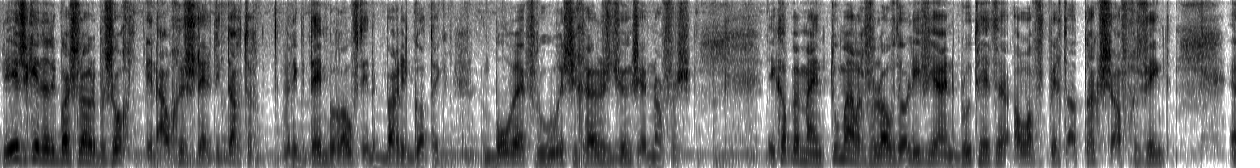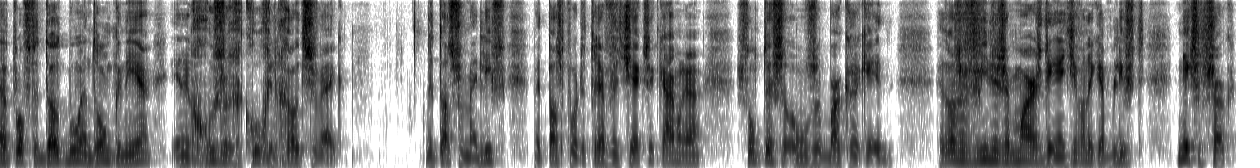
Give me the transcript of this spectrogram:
De eerste keer dat ik Barcelona bezocht, in augustus 1980, werd ik meteen beroofd in de Barry Gothic. Een bolwerk van hoeren, zigeuners, junks en noffers. Ik had met mijn toenmalige verloofde Olivia in de bloedhitte alle verplichte attracties afgevinkt. En we ploften doodmoe en dronken neer in een groezelige kroeg in de Grootse wijk. De tas van mijn lief, met paspoorten, traveler checks en camera, stond tussen onze barkrukken in. Het was een Venus en Mars dingetje, want ik heb liefst niks op zak,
